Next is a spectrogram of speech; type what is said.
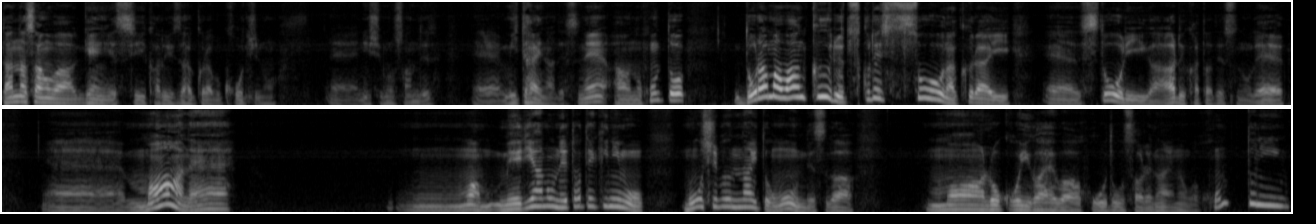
旦那さんは現 SC 軽井沢クラブコーチの、えー、西村さんで、えー、みたいなですね。あの本当ドラマワンクール作れそうなくらい、えー、ストーリーがある方ですので、えー、まあね、うん、まあメディアのネタ的にも申し分ないと思うんですが、まあ、ロコ以外は報道されないのが本当に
